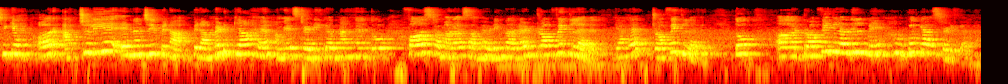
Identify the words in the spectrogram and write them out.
ठीक है, और एक्चुअली ये एनर्जी पिरामिड क्या है? हमें स्टडी करना है तो फ़र्स्ट हमारा सब हेडिंग आ रहा है ट्रॉफिक लेवल क्या है? ट्रॉफिक लेवल तो ट्रॉफिक लेवल में हमको क्या स्टडी करना है?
